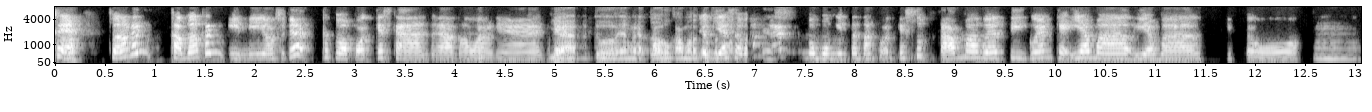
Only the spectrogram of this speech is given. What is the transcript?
Kayak, soalnya kan Kamal kan ini, maksudnya ketua podcast kan, ram awalnya. ya Dan betul yang nggak tahu kamu udah tuh biasa ketua banget podcast. ngomongin tentang podcast tuh Kamal berarti. Gue yang kayak, iya Mal, iya Mal, gitu. Hmm.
